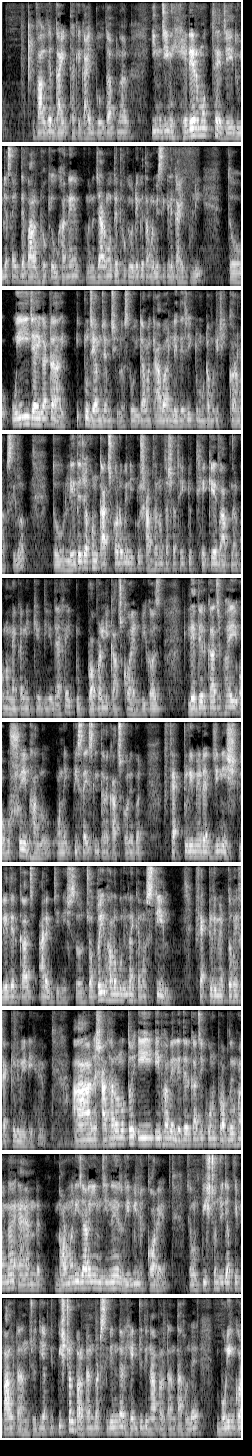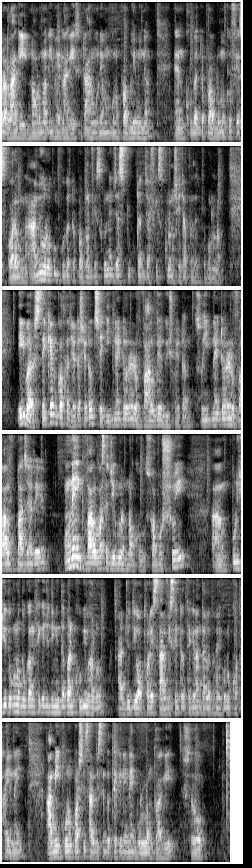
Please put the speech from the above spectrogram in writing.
ভালভের গাইড থাকে। গাইড বলতে আপনার ইঞ্জিন হেডের মধ্যে যেই দুইটা সাইড ভাল্ভ ঢোকে, ওখানে মানে যার মধ্যে ঢুকে ওইটাকে তো আমরা বেসিক্যালি গাইড বলি। তো ওই জায়গাটা একটু জ্যাম জ্যাম ছিল সো ওইটা আমাকে আবার লেদে যে একটু মোটামুটি ঠিক করা লাগছিল। তো লেদে যখন কাজ করবেন, একটু সাবধানতার সাথে একটু থেকে বা আপনার কোনো মেকানিককে দিয়ে দেখা একটু প্রপারলি কাজ করেন বিকজ লেদের কাজ ভাই অবশ্যই ভালো, অনেক প্রিসাইসলি তারা কাজ করে বাট ফ্যাক্টরি মেড এক জিনিস, লেদের কাজ আরেক জিনিস। সো যতই ভালো বলি না কেন স্টিল ফ্যাক্টরি মেড তো ভাই ফ্যাক্টরি মেডই হ্যাঁ। আর সাধারণত এই, এইভাবে লেদের কাজে কোনো প্রবলেম হয় না অ্যান্ড নর্মালি যারা ইঞ্জিনে রিবিল্ড করে, যেমন পিস্টন যদি আপনি পাল্টান, যদি আপনি পিস্টন পাল্টান বাট সিলিন্ডার হেড যদি না পাল্টান, তাহলে বোরিং করা লাগেই নর্মালি ভাই লাগে, সেটা আহামরি এমন কোনো প্রবলেমই না অ্যান্ড খুব একটা প্রবলেমও কেউ ফেস করেও না। আমিও ওরকম খুব একটা প্রবলেম ফেস করি না জাস্ট টুকটাক যা ফেস করলাম সেটা আপনাদেরকে বললাম। এইবার সেকেন্ড কথা যেটা, সেটা হচ্ছে ইগনাইটরের ভালভের বিষয়টা। সো ইগনাইটরের ভালভ বাজারে অনেক ভালভ আছে যেগুলো নকল। সো অবশ্যই পরিচিত কোনো দোকান থেকে যদি নিতে পারেন, খুবই ভালো। আর যদি অথরাইজ সার্ভিস সেন্টার থেকে নেন, তাহলে তো ভাই কোনো কথাই নাই। আমি কোনো পার্সি সার্ভিস সেন্টার থেকে নিয়ে নাই বললাম তো আগেই। সো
